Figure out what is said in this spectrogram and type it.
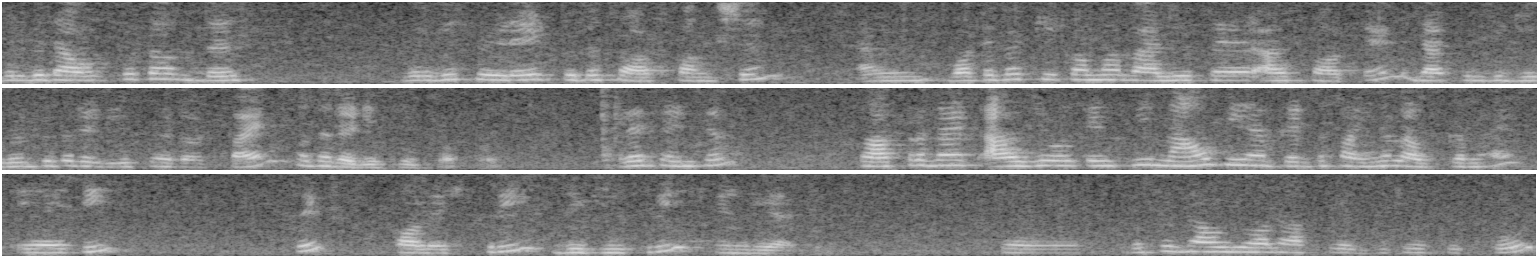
will be the output of this will be fed to the sort function. And whatever key comma value pair are sorted that will be given to the reducer.py for the reducing purpose. Press enter so after that, as you all can see, now we have get the final outcome as AIT 6, College 3, Degree 3, India 3. So this is how you all have to execute this code.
